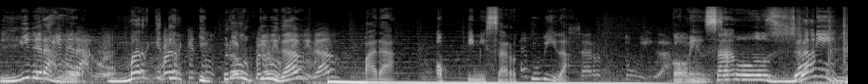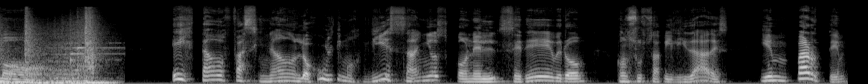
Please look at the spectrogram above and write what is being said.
liderazgo, marketing, y productividad, para optimizar tu vida. Comenzamos ya mismo. He estado fascinado en los últimos 10 años con el cerebro, con sus habilidades y en parte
